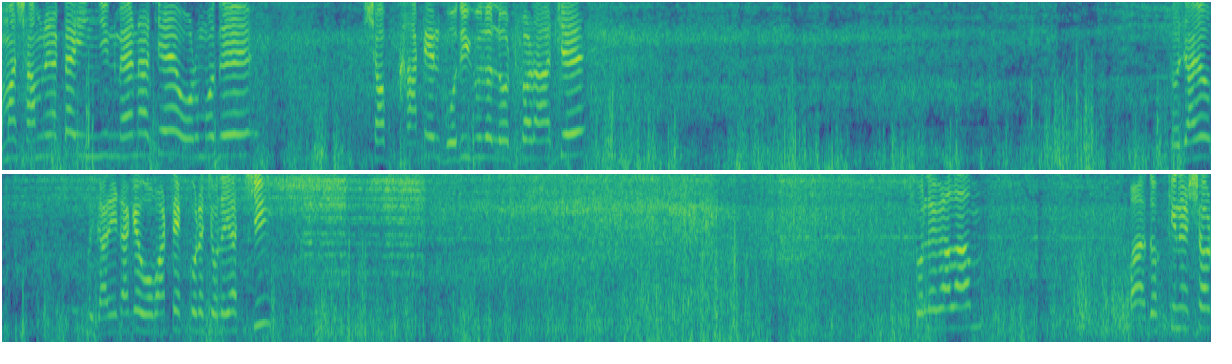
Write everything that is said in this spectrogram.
আমার সামনে একটা ইঞ্জিন ভ্যান আছে, ওর মধ্যে সব খাটের গদিগুলো লোড করা আছে। তো যাই হোক গাড়িটাকে ওভারটেক করে চলে যাচ্ছি। চলে গেলাম বা দক্ষিণেশ্বর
